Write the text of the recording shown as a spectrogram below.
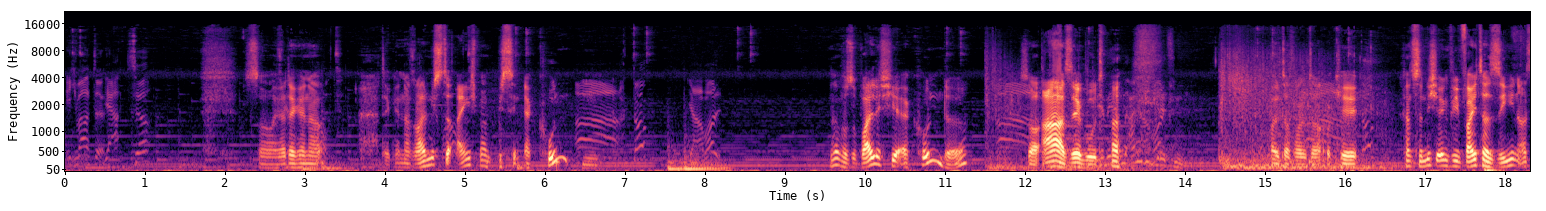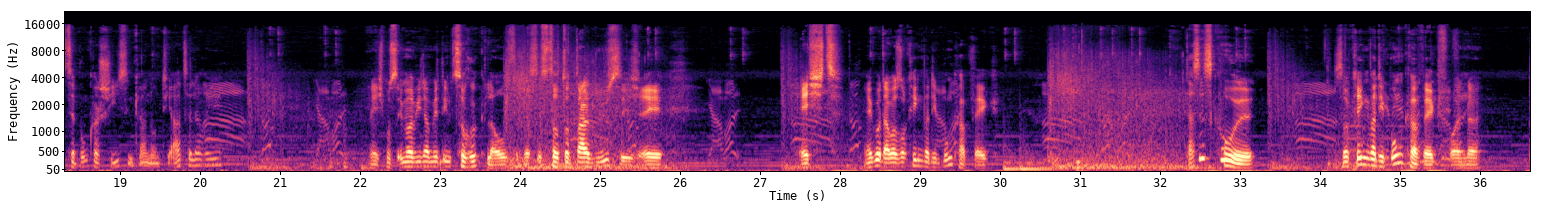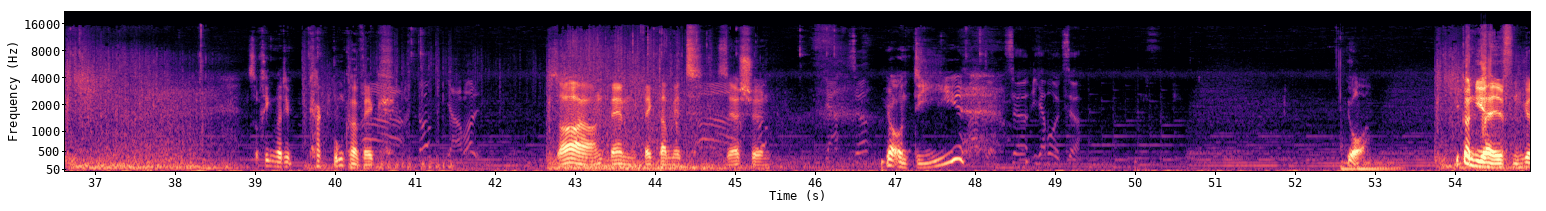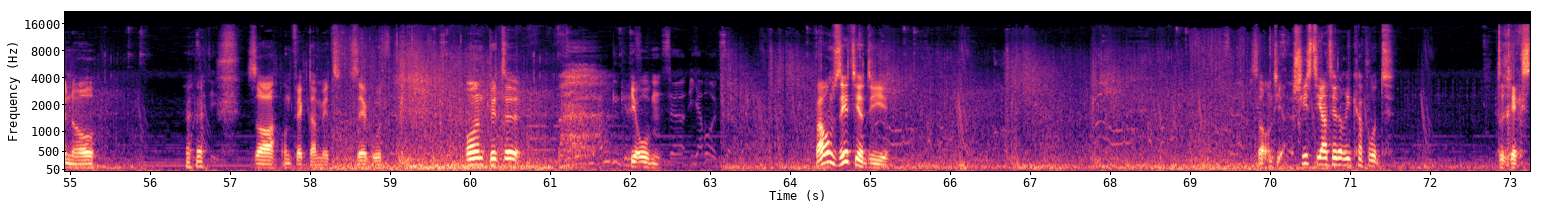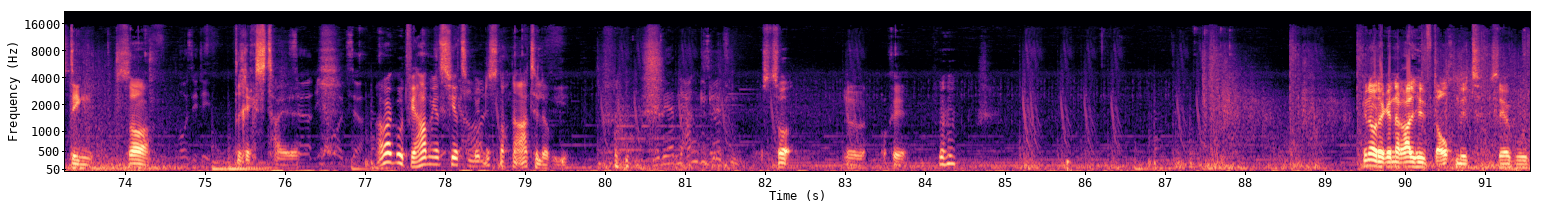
Ich warte. Ja, Sir. So, ja, der General, Der General müsste eigentlich mal ein bisschen erkunden. Ja, aber sobald ich hier erkunde... So, ah, sehr gut. Alter Falter, okay. Kannst du nicht irgendwie weiter sehen, als der Bunker schießen kann und die Artillerie? Nee, ich muss immer wieder mit ihm zurücklaufen. Das ist doch total müßig, ey. Echt. Ja gut, aber so kriegen wir die Bunker weg. Das ist cool. So kriegen wir die Bunker weg, Freunde. So kriegen wir die Kackbunker weg. So, und bam, weg damit. Sehr schön. Ja, und die... Ja. Die können hier helfen, genau. so, und weg damit. Sehr gut. Und bitte... Hier oben. Warum seht ihr die? So, und die schießt die Artillerie kaputt. Drecksding. So. Drecksteil. Aber gut, wir haben jetzt hier zumindest noch eine Artillerie. Wir. Ist zur... Nö, okay. genau, der General hilft auch mit. Sehr gut.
